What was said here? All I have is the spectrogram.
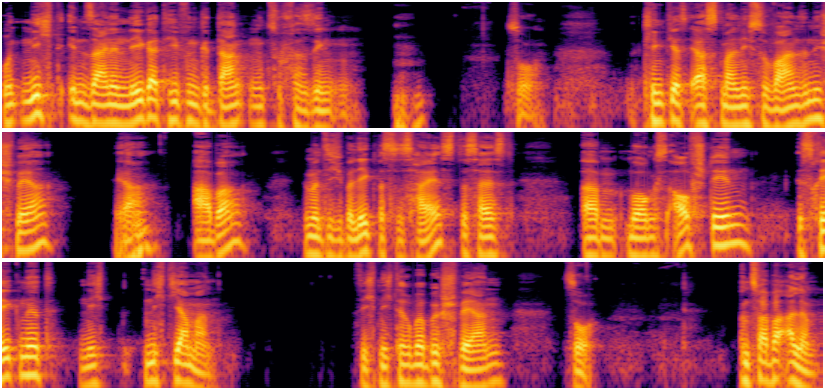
und nicht in seinen negativen Gedanken zu versinken. Mhm. So. Klingt jetzt erstmal nicht so wahnsinnig schwer, ja, aber wenn man sich überlegt, was das heißt, das heißt, ähm, morgens aufstehen, es regnet, nicht, nicht jammern. Sich nicht darüber beschweren, so. Und zwar bei allem.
